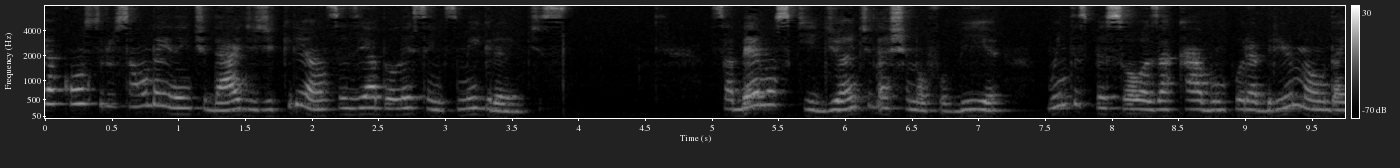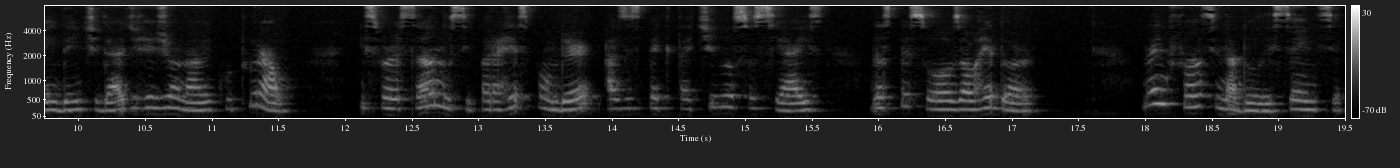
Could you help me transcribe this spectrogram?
e a construção da identidade de crianças e adolescentes migrantes. Sabemos que, diante da xenofobia, muitas pessoas acabam por abrir mão da identidade regional e cultural, esforçando-se para responder às expectativas sociais das pessoas ao redor. Na infância e na adolescência,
